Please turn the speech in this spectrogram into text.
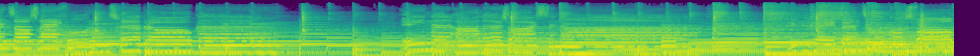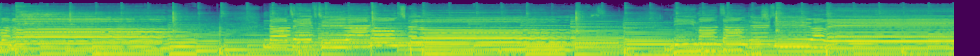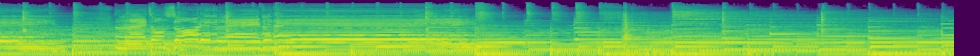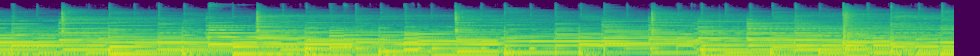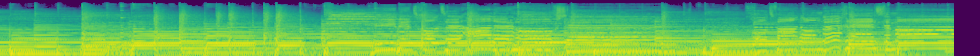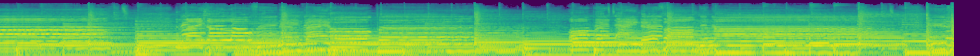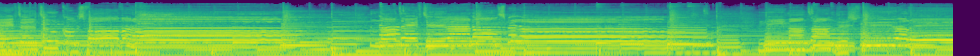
Als wij voor ons gebroken. In de allerzwaarste nacht. U geeft een toekomst vol van hoop. Dat heeft u aan ons beloofd. dat heeft u aan ons beloofd. Niemand anders, u alleen.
